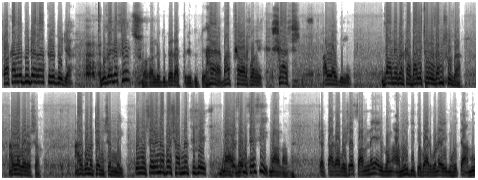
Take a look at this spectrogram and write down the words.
সকালে দুইটা রাত্রে দুইটা। বুঝা গেছে? সকালে দুটা রাত্রে দুটা হ্যাঁ ভাত খাওয়ার পরে শেষ। আল্লাহ দিল। যান এবার কা- বাড়ি চলে যান সোজা। আল্লাহ ভরসা। আর কোনো টেনশন নাই। কোনো সেরে না পয়সা সামনের থেকে? না। চাইছি? না না না। টাকা পয়সা চান নাই এবং আমিও দিতে পারব না এই মুহূর্তে আমিও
